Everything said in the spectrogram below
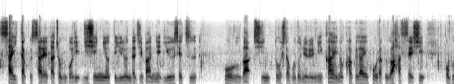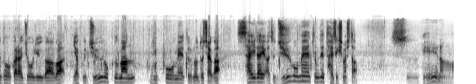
採択された直後に地震によって緩んだ地盤に融雪降雨が浸透したことによる2回の拡大崩落が発生し国道から上流側は約16万立方メートルの土砂が最大圧15メートルで堆積しました。すげえな。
